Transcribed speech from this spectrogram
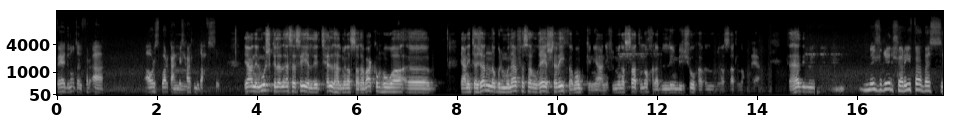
فهي دي نقطة الفرقه اور سبارك عن بقيه. الحاجات المتاحه في السوق يعني المشكلة الأساسية اللي تحلها المنصة تبعكم هو آه، يعني تجنب المنافسة الغير شريفة ممكن يعني في المنصات الأخرى اللي بنشوفها في المنصات الأخرى يعني. فهذه مش غير شريفة بس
